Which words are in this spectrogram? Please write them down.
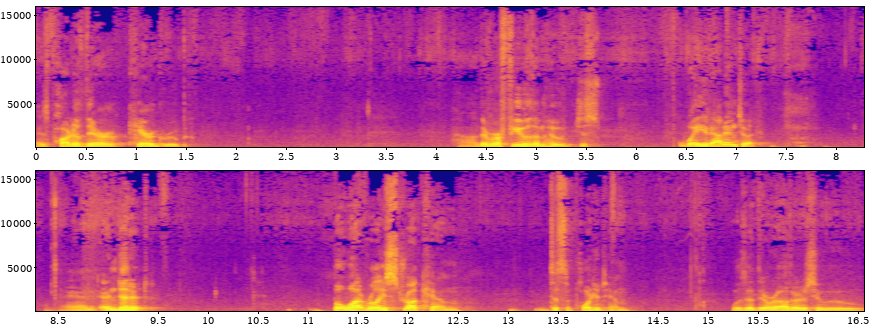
as part of their care group, uh, there were a few of them who just waded out into it and, and did it. But what really struck him, disappointed him, was that there were others who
